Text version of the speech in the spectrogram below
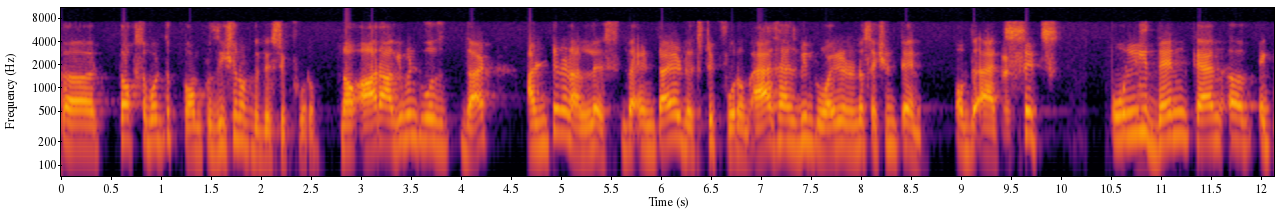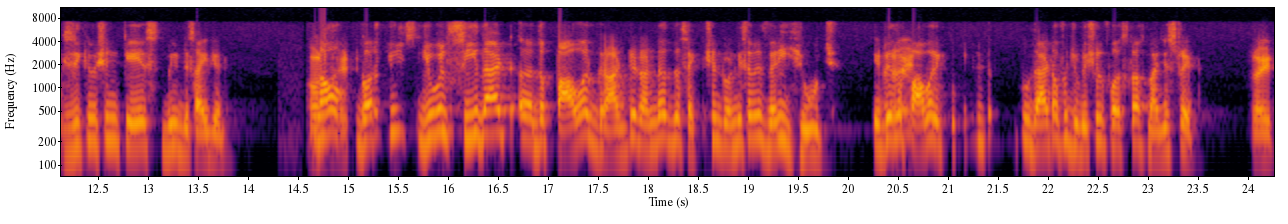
uh, talks about the composition of the district forum. Now our argument was that until and unless the entire district forum, as has been provided under Section 10 of the Act, right. sits, only then can a execution case be decided. All now, right. Gaurav, you, you, will see that uh, the power granted under the Section 27 is very huge. It is right. a power equivalent to that of a judicial first class magistrate. Right.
